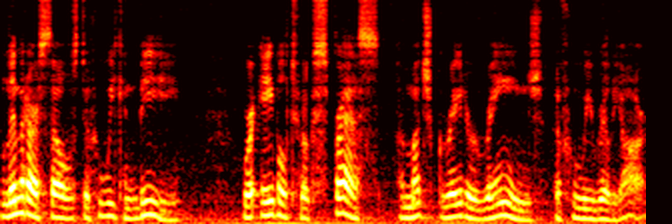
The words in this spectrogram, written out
limit ourselves to who we can be, we're able to express a much greater range of who we really are.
